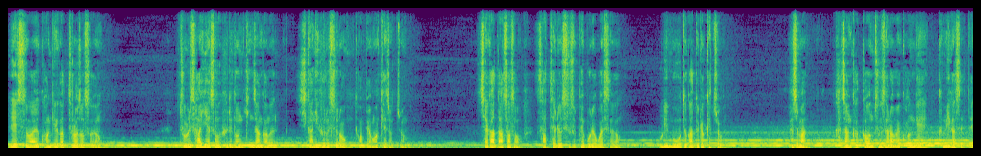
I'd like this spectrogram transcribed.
레예스와의 관계가 틀어졌어요. 둘 사이에서 흐르던 긴장감은 시간이 흐를수록 더 명확해졌죠. 제가 나서서 사태를 수습해 보려고 했어요. 우리 모두가 노력했죠. 하지만 가장 가까운 두 사람의 관계에 금이 갔을 때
